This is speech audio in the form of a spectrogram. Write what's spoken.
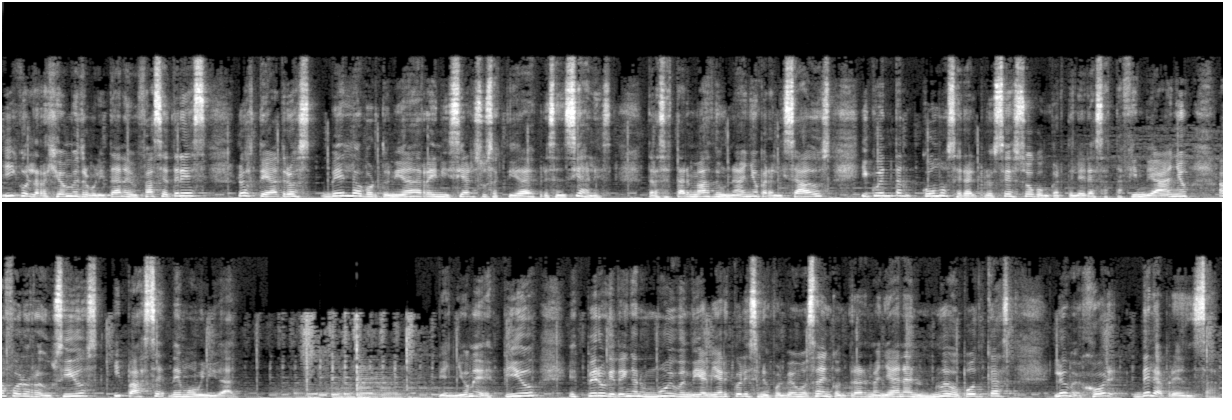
y con la región metropolitana en fase 3, los teatros ven la oportunidad de reiniciar sus actividades presenciales, tras estar más de un año paralizados y cuentan cómo será el proceso con carteleras hasta fin de año, aforos reducidos y pase de movilidad. Bien, yo me despido, espero que tengan un muy buen día miércoles y nos volvemos a encontrar mañana en un nuevo podcast, Lo mejor de la prensa.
